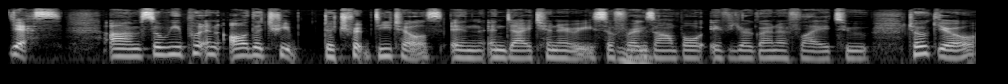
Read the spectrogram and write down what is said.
Yes. Um, so we put in all the trip the trip details in, in the itinerary. So for example, if you're going to fly to Tokyo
